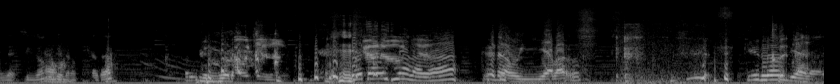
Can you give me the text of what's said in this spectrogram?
That's gone. Oh. Good old yellow. Good old yellow. Good old yellow, huh? Good old yellow. Good old yellow.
